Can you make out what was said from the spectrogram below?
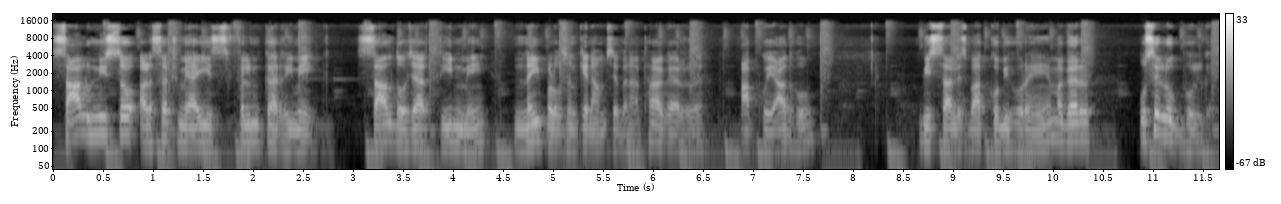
साल 1968 में आई इस फ़िल्म का रीमेक। साल 2003 में नई पड़ोसन के नाम से बना था, अगर आपको याद हो। 20 साल इस बात को भी हो रहे हैं, मगर उसे लोग भूल गए।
